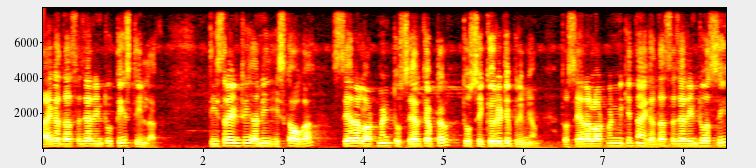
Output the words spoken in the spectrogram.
आएगा दस हज़ार इंटू तीस, तीन लाख। तीसरा एंट्री यानी इसका होगा share allotment to share capital to security premium तो शेयर अलॉटमेंट में कितना आएगा? दस हज़ार इंटू अस्सी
